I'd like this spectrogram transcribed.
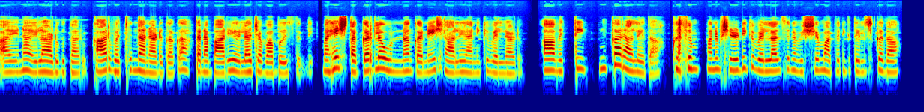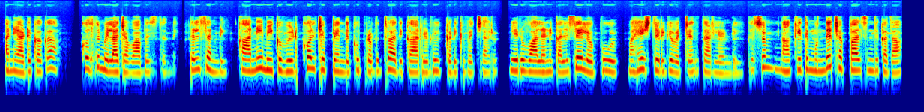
ఆయన ఇలా అడుగుతారు. కార్ వచ్చిందని అడగగా తన భార్య ఇలా జవాబు ఇస్తుంది. మహేష్ దగ్గరలో ఉన్న గణేష్ ఆలయానికి వెళ్ళాడు. ఆ వ్యక్తి ఇంకా రాలేదా? కుసుమ్ మనం షిరిడికి వెళ్ళాల్సిన విషయం అతనికి తెలుసు కదా? అని అడగగా కోసం ఇలా జవాబిస్తుంది. తెలుసండి. కానీ మీకు వీడ్కోలు చెప్పేందుకు ప్రభుత్వ అధికారులు ఇక్కడికి వచ్చారు. మీరు వాళ్ళని కలిసేలోపు మహేష్ తిరిగి వచ్చేస్తారులేండి. కుసుం నాకు ఇది ముందే చెప్పాల్సింది కదా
